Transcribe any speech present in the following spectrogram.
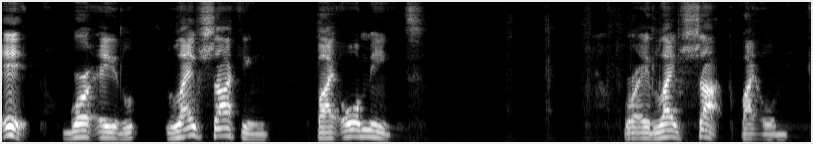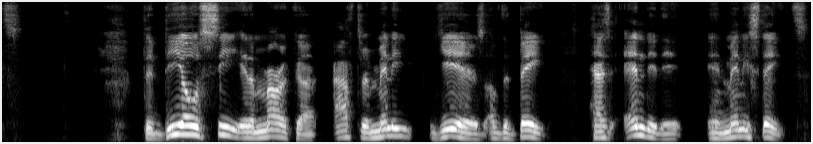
it were a life shocking by all means. Were a life shock by all means. The DOC in America, after many years of debate, has ended it in many states,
